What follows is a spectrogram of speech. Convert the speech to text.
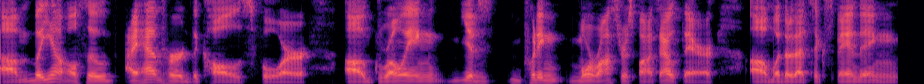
Um, but yeah, also I have heard the calls for uh, growing, yeah, just putting more roster spots out there. Um, whether that's expanding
